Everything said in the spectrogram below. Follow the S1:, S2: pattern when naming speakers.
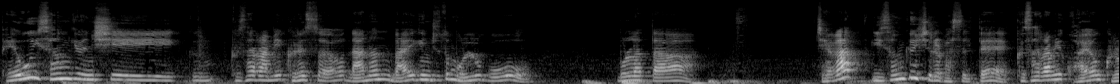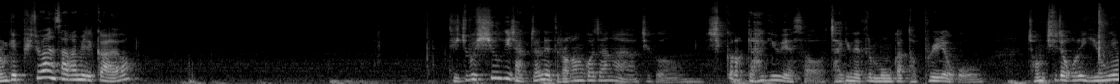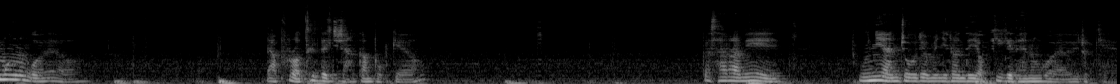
S1: 배우 이성균 씨 그 그 사람이 그랬어요. 나는 마액인 줄도 모르고 몰랐다. 제가 이성균 씨를 봤을 때 그 사람이 과연 그런 게 필요한 사람일까요? 뒤집어 씌우기 작전에 들어간 거잖아요, 지금. 시끄럽게 하기 위해서. 자기네들 뭔가 덮으려고. 정치적으로 이용해 먹는 거예요. 앞으로 어떻게 될지 잠깐 볼게요. 그러니까 사람이 운이 안 좋으려면 이런 데 엮이게 되는 거예요, 이렇게.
